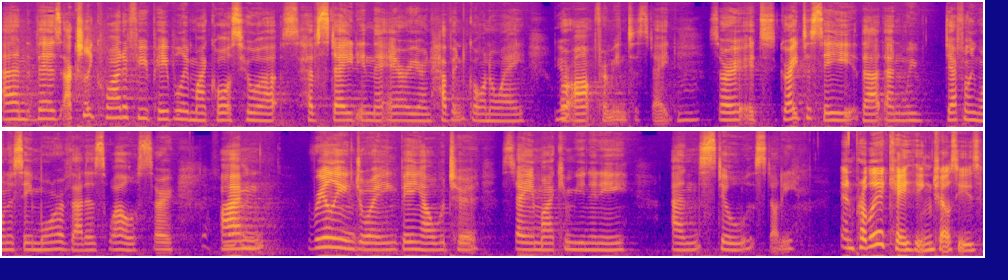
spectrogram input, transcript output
And there's actually quite a few people in my course who are, have stayed in their area and haven't gone away or aren't from interstate. Mm-hmm. So it's great to see that, and we definitely want to see more of that as well. So I'm really enjoying being able to stay in my community and still study. And probably a key thing, Chelsea, is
